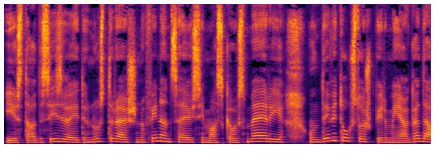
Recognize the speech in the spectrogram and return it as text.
Iestādes izveidi un uzturēšanu finansējusi Maskavas mērija, un 2001. gadā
